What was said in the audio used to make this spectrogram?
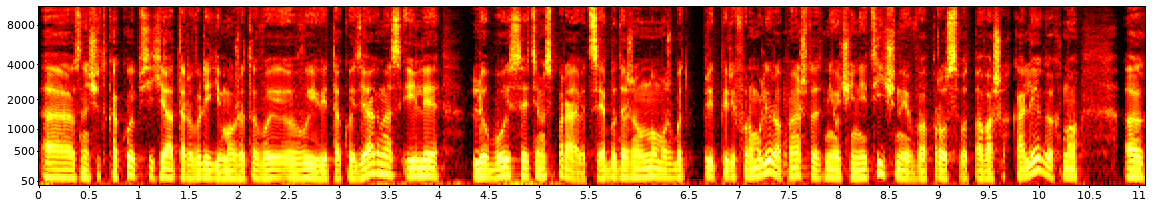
Э, значит, какой психиатр в Риге может выявить такой диагноз или любой с этим справится? Я бы даже, ну, может быть, переформулировал. Понимаю, что это не очень этичный вопрос вот о ваших коллегах, но э,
